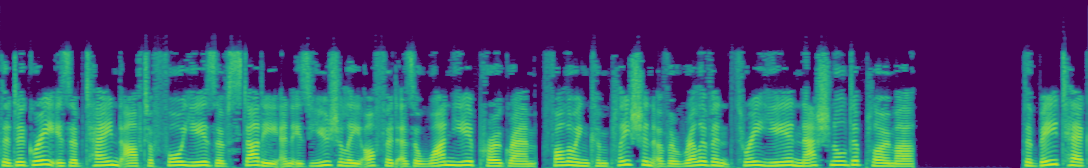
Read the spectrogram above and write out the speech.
The degree is obtained after four years of study and is usually offered as a one-year program, following completion of a relevant three-year national diploma. The B.Tech,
